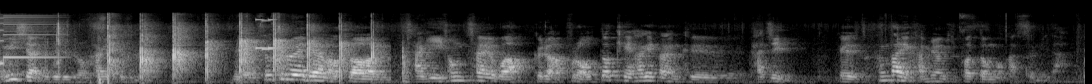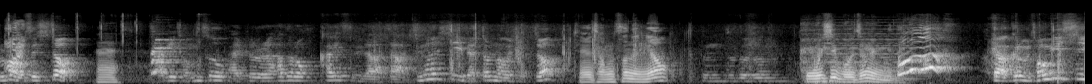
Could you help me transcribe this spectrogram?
정희 씨한테 드리도록 하겠습니다. 네, 스스로에 대한 어떤 자기 성찰과 그리고 앞으로 어떻게 하겠다는 그 다짐 그게 상당히 감명 깊었던 것 같습니다. 불만 없으시죠? 네. 자기 점수 발표를 하도록 하겠습니다. 자, 진원 씨 몇점 나오셨죠? 제 점수는요 둔두두둔. 55점입니다. 자, 그럼 정희 씨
